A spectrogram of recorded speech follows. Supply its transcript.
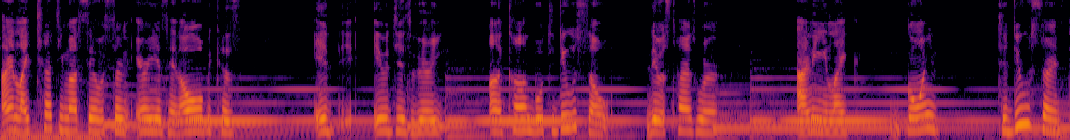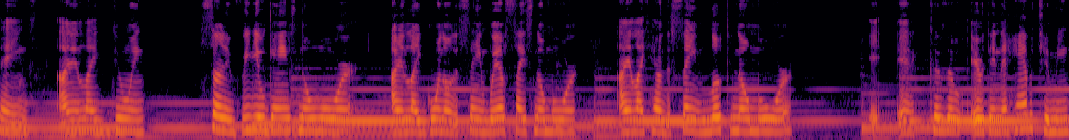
I didn't like touching myself in certain areas at all because it, it it was just very uncomfortable to do so. There was times where I didn't like going to do certain things. I didn't like doing certain video games no more. I didn't like going on the same websites no more. I didn't like having the same look no more. And because of everything that happened to me.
